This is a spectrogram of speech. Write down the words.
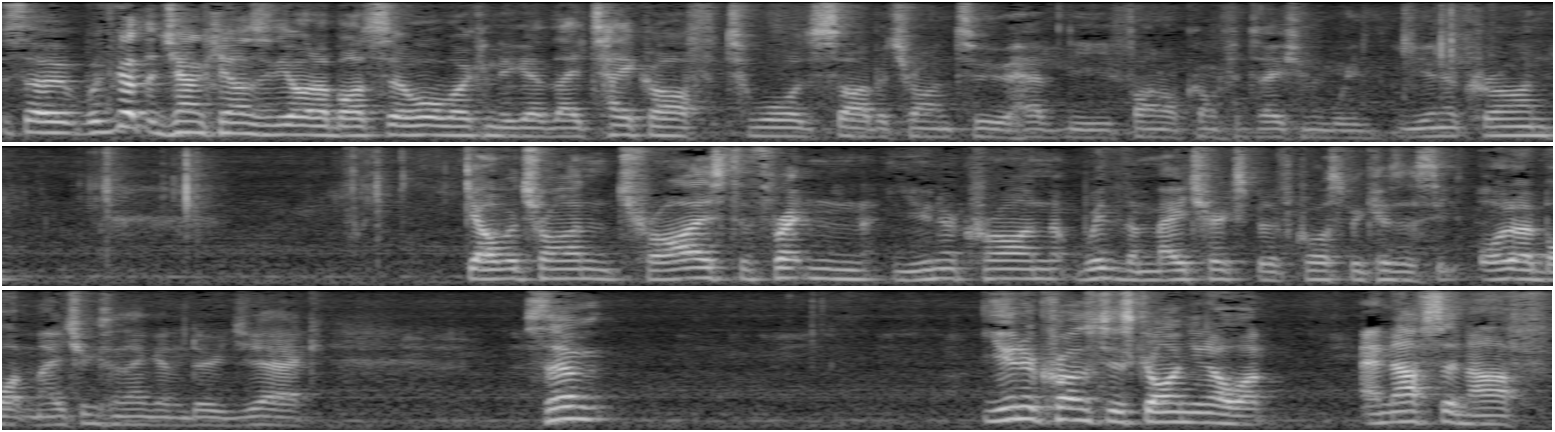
so we've got the Junkions and the Autobots, they're all working together. They take off towards Cybertron to have the final confrontation with Unicron. Galvatron tries to threaten Unicron with the Matrix, but of course, because it's the Autobot Matrix, it ain't going to do jack. So Unicron's just gone, you know what? Enough's enough.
